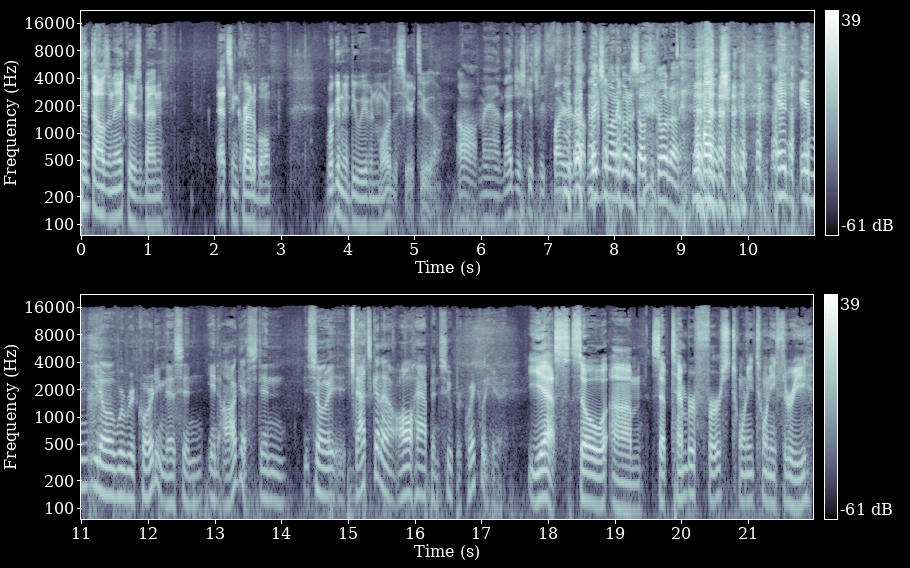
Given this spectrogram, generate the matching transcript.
10,000 acres, Ben, that's incredible. We're going to do even more this year, too, though. Oh man, that just gets me fired up. Makes me want to go to South Dakota a bunch. and and you know we're recording this in in August, and so it, that's gonna all happen super quickly here. Yes. So um, September 1st, 2023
